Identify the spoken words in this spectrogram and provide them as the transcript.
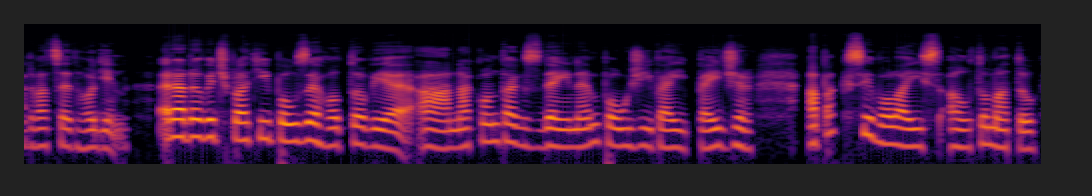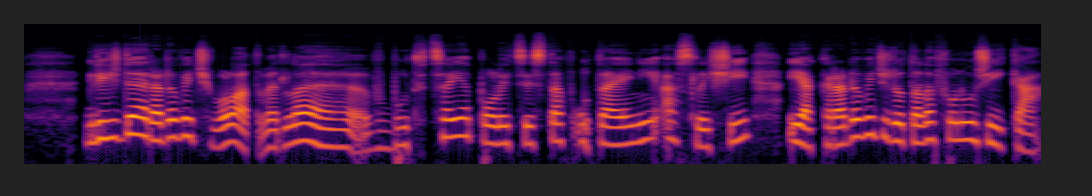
24 hodin. Radovič platí pouze hotově a na kontakt s Danem používají pager a pak si volají z automatu. Když jde Radovič volat vedle v budce je policista v utajení a slyší, jak Radovič do telefonu říká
